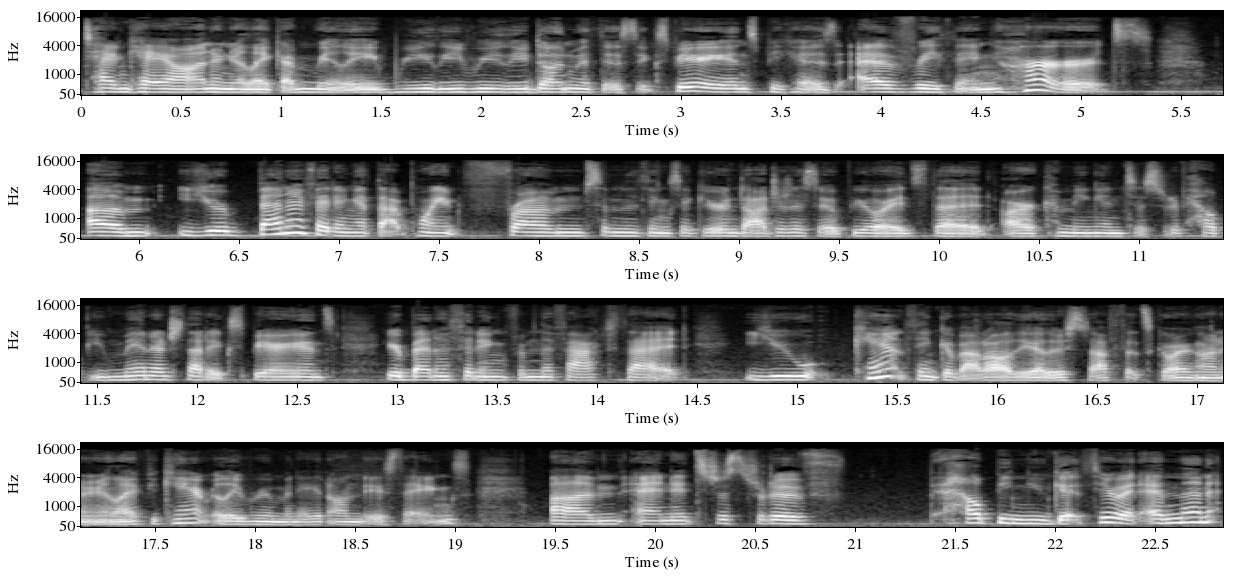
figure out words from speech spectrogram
10k on and you're like I'm really really really done with this experience because everything hurts um, you're benefiting at that point from some of the things like your endogenous opioids that are coming in to sort of help you manage that experience. You're benefiting from the fact that you can't think about all the other stuff that's going on in your life. You can't really ruminate on these things. Um, and it's just sort of helping you get through it. And then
